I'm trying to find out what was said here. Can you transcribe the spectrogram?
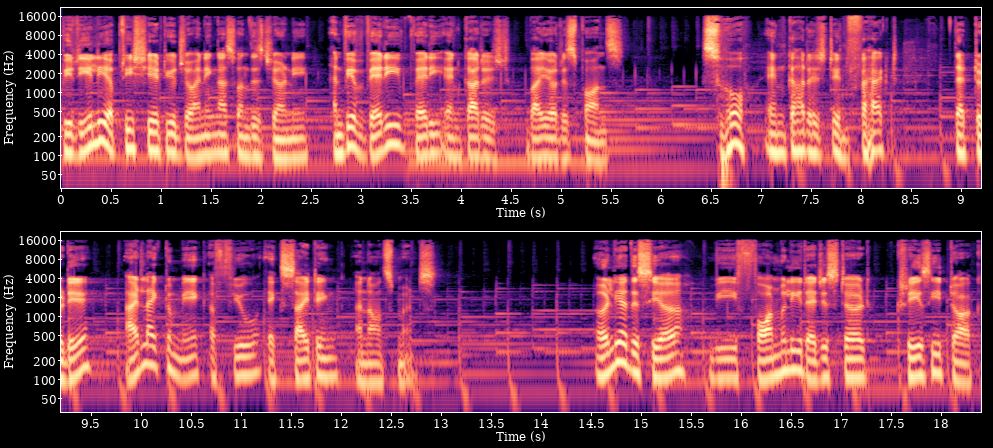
We really appreciate you joining us on this journey, and we are very, very encouraged by your response. So encouraged, in fact, that today I'd like to make a few exciting announcements. Earlier this year, we formally registered Crazy Talk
